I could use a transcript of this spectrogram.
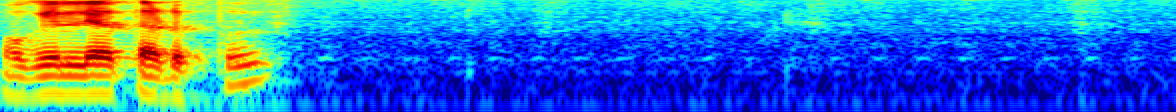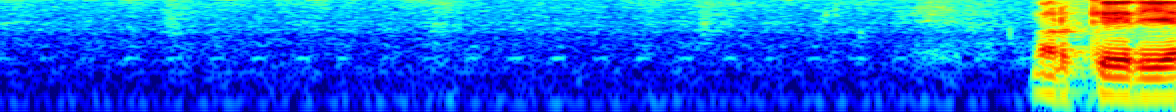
പുകയില്ലാത്ത തടുപ്പ്. വർക്ക് ഏരിയ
